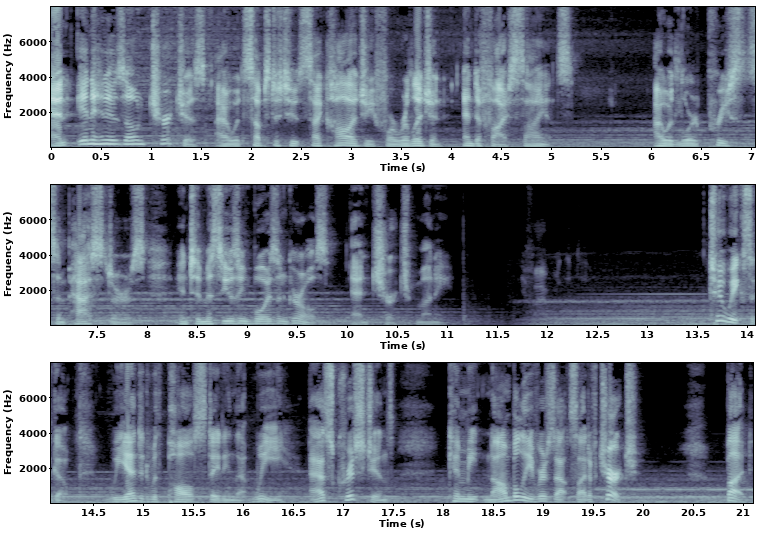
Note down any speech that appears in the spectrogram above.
And in his own churches, I would substitute psychology for religion and defy science. I would lure priests and pastors into misusing boys and girls and church money. Two weeks ago, we ended with Paul stating that we, as Christians, can meet non believers outside of church, but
